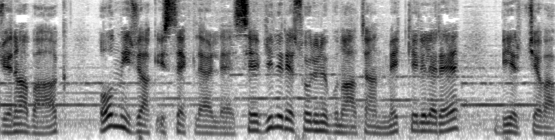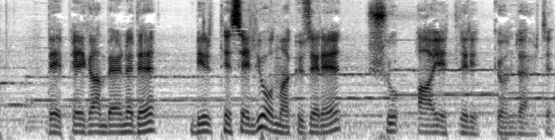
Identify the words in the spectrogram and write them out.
Cenab-ı Hak olmayacak isteklerle sevgili Resulünü bunaltan Mekkelilere bir cevap ve peygamberine de bir teselli olmak üzere şu ayetleri gönderdi.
